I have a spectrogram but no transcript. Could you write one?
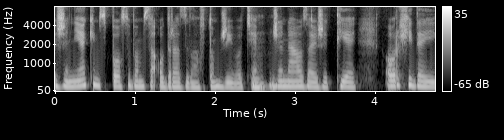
že nejakým spôsobom sa odrazila v tom živote. Mm. Že naozaj, že tie orchidei,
